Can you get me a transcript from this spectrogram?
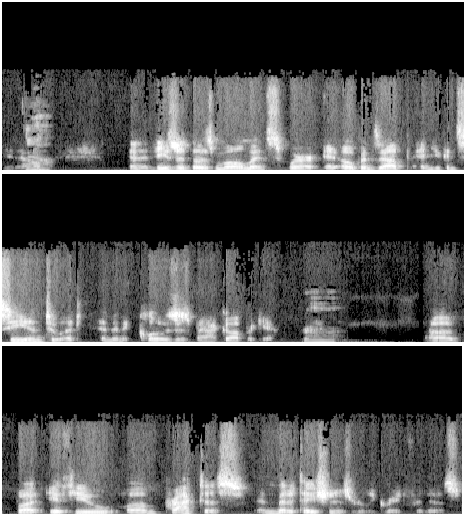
you know. Yeah. And these are those moments where it opens up and you can see into it and then it closes back up again. Mm-hmm. Uh, but if you um, practice, and meditation is really great for this,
